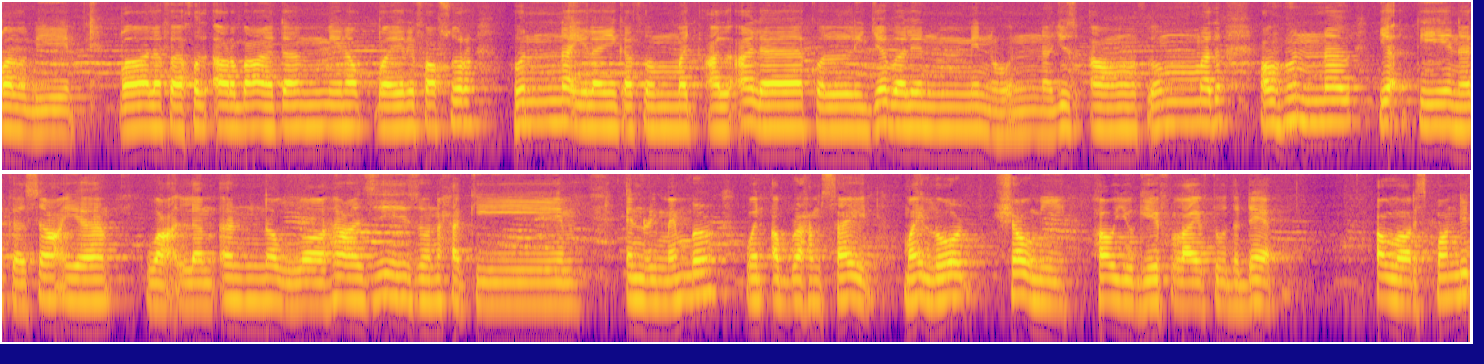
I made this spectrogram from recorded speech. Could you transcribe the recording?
قلبي قال فخذ أربعة من الطير فاصر هن إليك ثم اجعل على كل جبل منهن جزءا ثم ادعهن يأتينك سعيا واعلم أن الله عزيز حكيم And remember when Abraham said, My Lord, show me how you give life to the dead. Allah responded,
